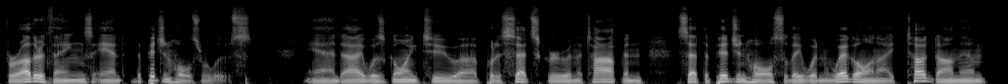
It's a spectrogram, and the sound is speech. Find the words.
for other things, and the pigeonholes were loose and I was going to uh, put a set screw in the top and set the pigeonhole so they wouldn't wiggle. And I tugged on them,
